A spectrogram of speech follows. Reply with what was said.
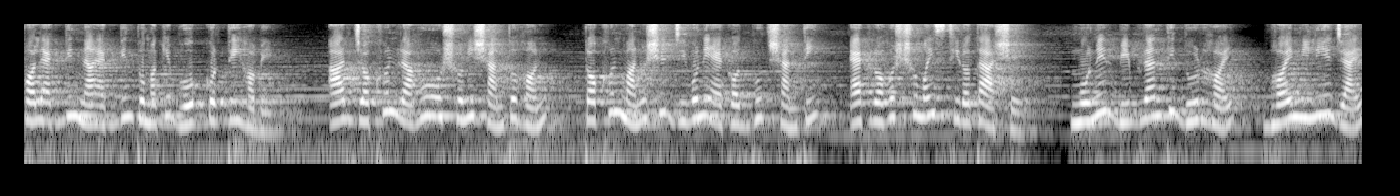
ফল একদিন না একদিন তোমাকে ভোগ করতেই হবে। আর যখন রাহু ও শনি শান্ত হন, তখন মানুষের জীবনে এক অদ্ভুত শান্তি, এক রহস্যময় স্থিরতা আসে। মনের বিভ্রান্তি দূর হয়, ভয় মিলিয়ে যায়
